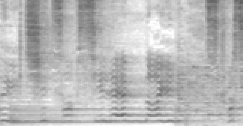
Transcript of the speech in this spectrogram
владычица вселенной, сквозь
